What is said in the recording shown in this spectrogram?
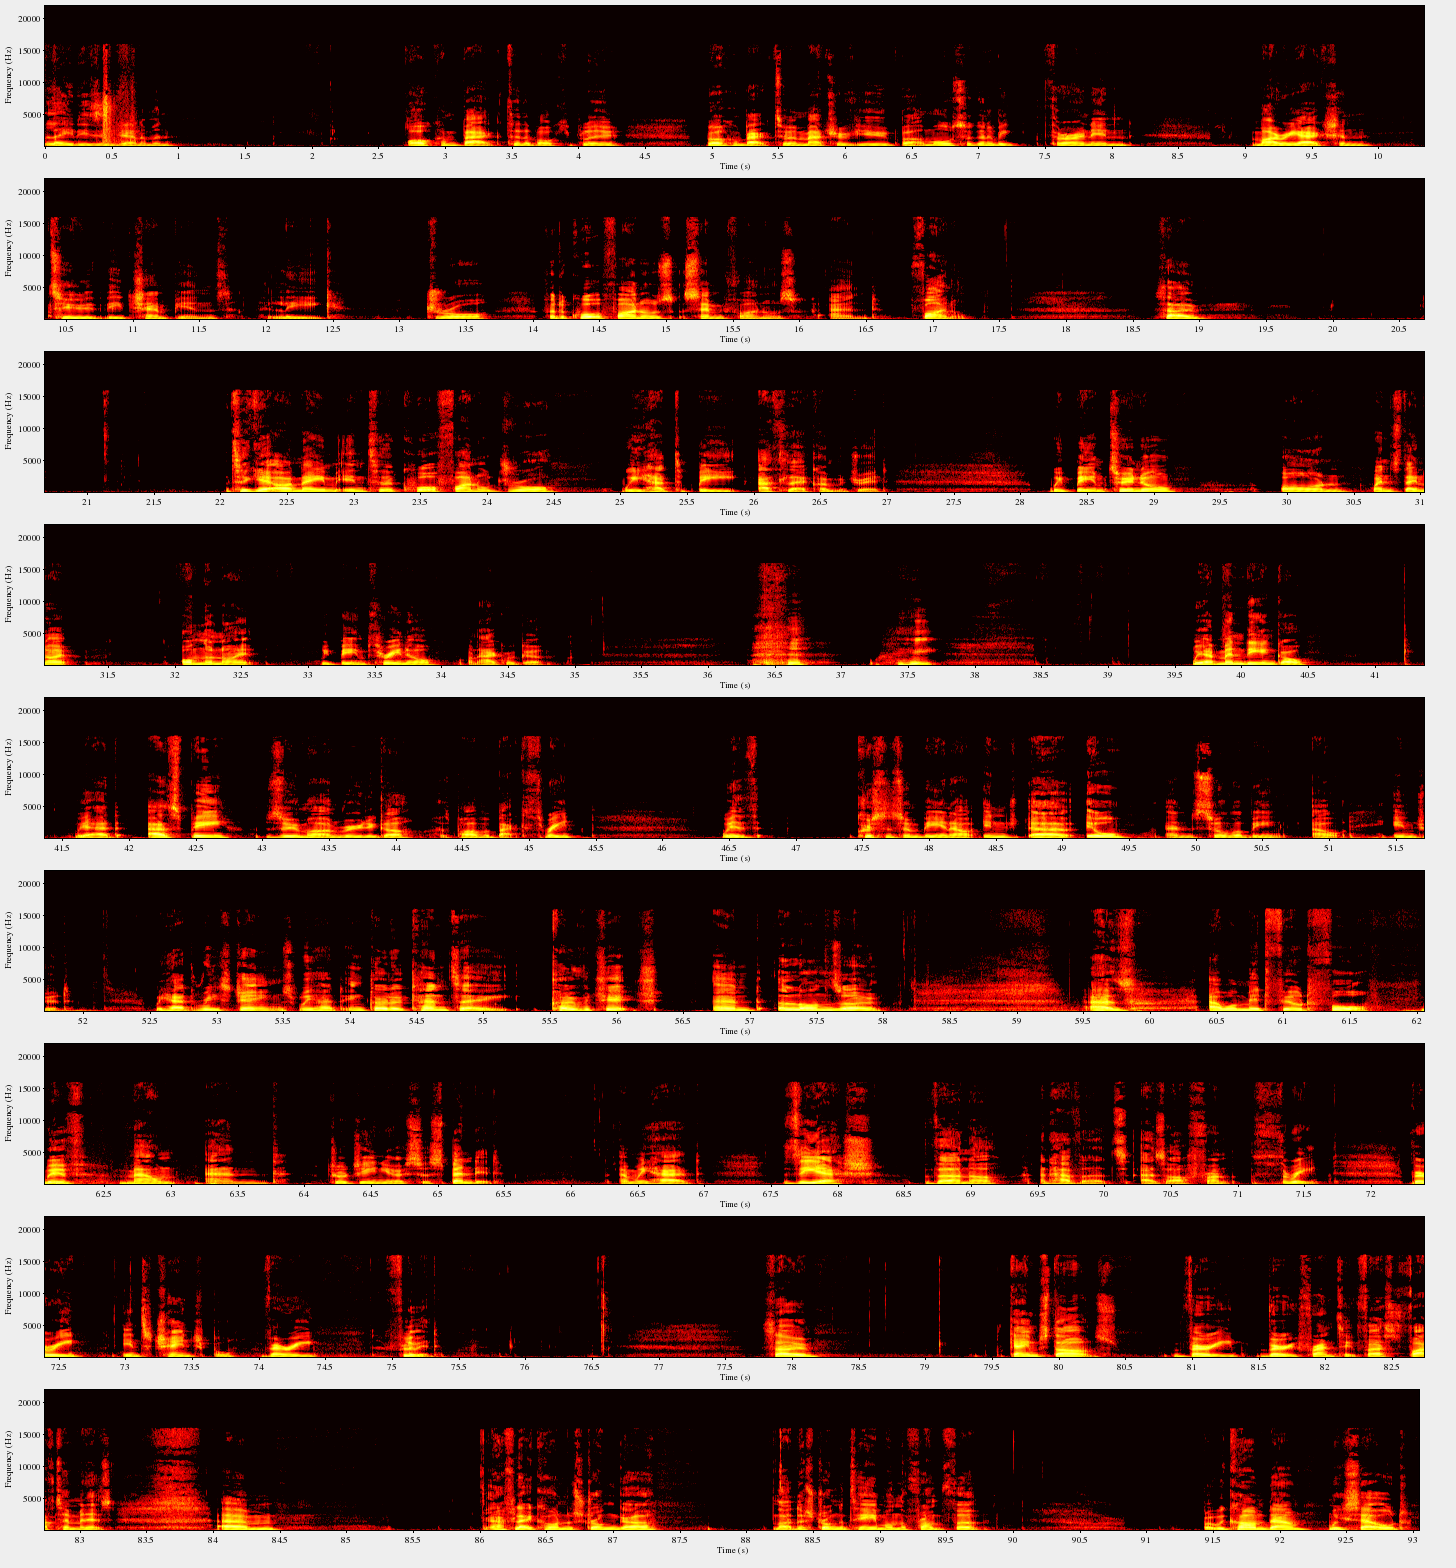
ladies and gentlemen. Welcome back to the Bulky Blue. Welcome back to a match review, but I'm also going to be throwing in my reaction to the Champions League draw for the quarterfinals, semi-finals, and final. So, to get our name into the quarterfinal draw, we had to beat Atletico Madrid. We beat them 2 0 on Wednesday night. On the night, we beat him 3 0 on aggregate. we, we had Mendy in goal. We had Azpi, Zouma, and Rudiger as part of a back three, with Christensen being out in, uh, ill and Silva being out injured. We had Reece James, we had N'Golo Kante, Kovacic, and Alonso as our midfield four, with Mount and Jorginho suspended. And we had Ziyech, Werner, and Havertz as our front three. Very interchangeable, very fluid. So, game starts very, very frantic first five, ten minutes. Um, Athletic on the stronger, like the stronger team on the front foot. But we calmed down, we settled.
